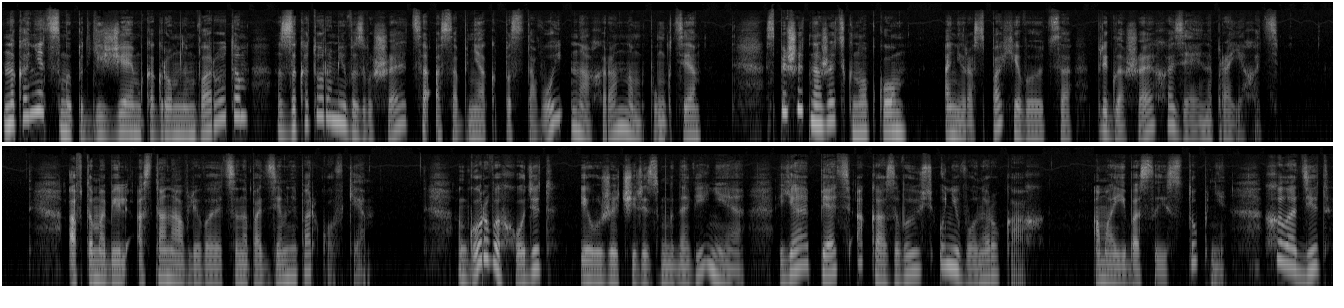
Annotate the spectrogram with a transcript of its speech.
Наконец мы подъезжаем к огромным воротам, за которыми возвышается особняк постовой на охранном пункте. Спешит нажать кнопку. Они распахиваются, приглашая хозяина проехать. Автомобиль останавливается на подземной парковке. Гор выходит и уже через мгновение я опять оказываюсь у него на руках, а мои босые ступни холодит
